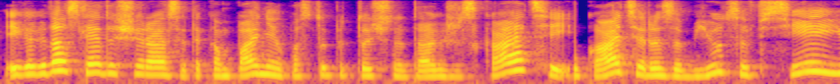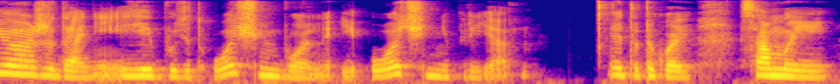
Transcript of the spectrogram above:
И когда в следующий раз эта компания поступит точно так же с Катей, у Кати разобьются все ее ожидания, и ей будет очень больно и очень неприятно. Это такой самый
